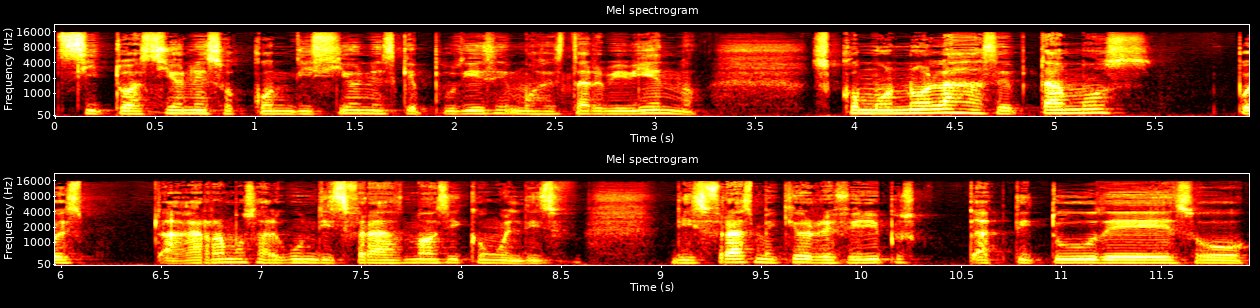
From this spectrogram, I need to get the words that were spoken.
situaciones o condiciones que pudiésemos estar viviendo. Como no las aceptamos, pues agarramos algún disfraz, ¿no? Así como el disfraz me quiero referir, pues actitudes o,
